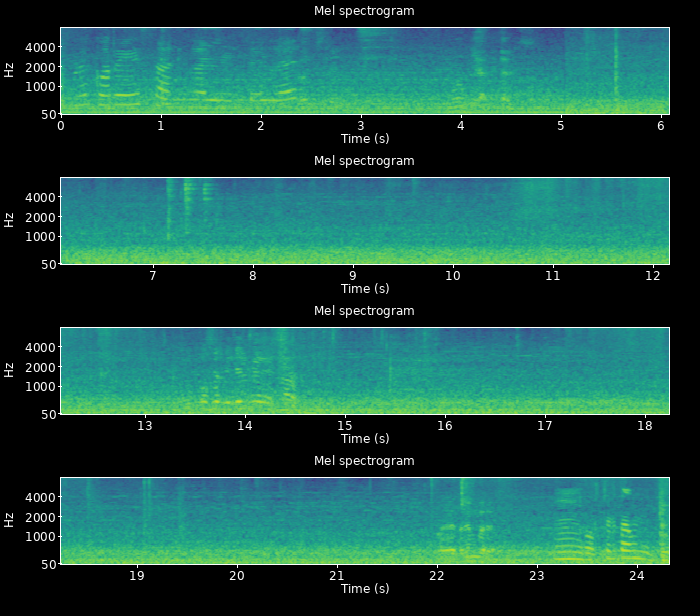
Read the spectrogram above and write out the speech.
ഇവിടെ കുറേ സാധനങ്ങളുണ്ട്. കുറച്ചെടുത്താൽ മതി.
